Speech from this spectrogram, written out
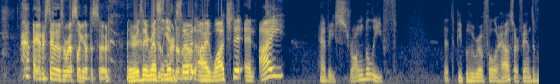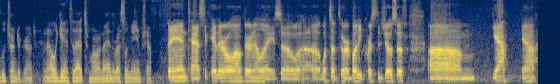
I understand there's a wrestling episode. There is a wrestling about episode. I watched it, and I have a strong belief that the people who wrote Fuller House are fans of Lucha Underground, and I will get into that tomorrow night on the Wrestling Mayhem show. Fantastic. Hey, they're all out there in LA. So, uh, what's up to our buddy Chris DeJoseph? Um, yeah, yeah.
